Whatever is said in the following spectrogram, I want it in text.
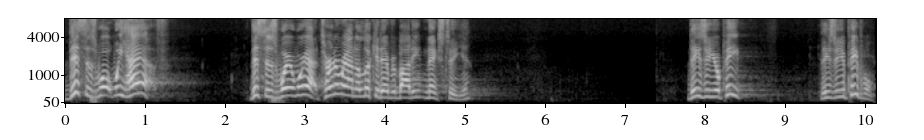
this is what we have. This is where we're at. Turn around and look at everybody next to you. These are your people. These are your people.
